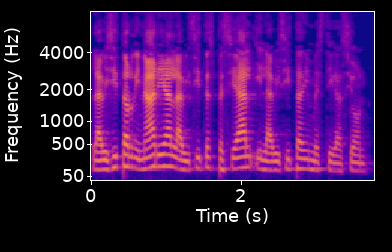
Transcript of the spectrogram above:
la visita ordinaria, la visita especial y la visita de investigación.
